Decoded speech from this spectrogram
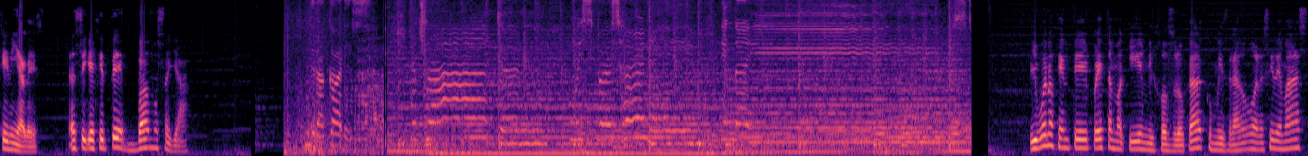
geniales. Así que gente, vamos allá. Y bueno gente, pues estamos aquí en mi host local con mis dragones y demás.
